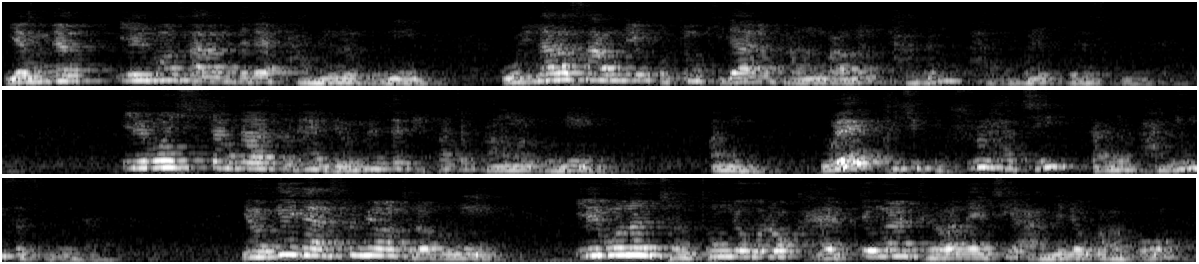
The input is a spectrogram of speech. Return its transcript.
몇몇 일본 사람들의 반응을 보니 우리나라 사람들이 보통 기대하는 반응과는 다른 반응을 보였습니다. 일본 시청자들의 몇몇의 비판적 반응을 보니 아니 왜 굳이 복수를 하지? 라는 반응이 있었습니다. 여기에 대한 설명을 들어보니 일본은 전통적으로 갈등을 드러내지 않으려고 하고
